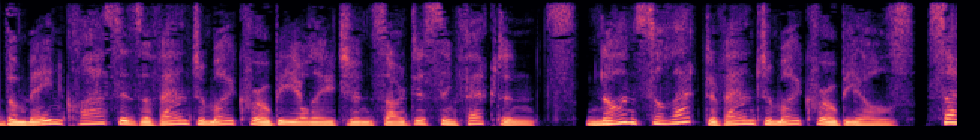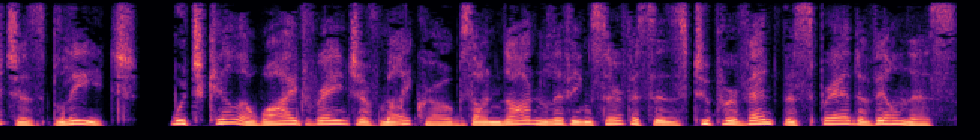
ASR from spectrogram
The main classes of antimicrobial agents are disinfectants, non-selective antimicrobials, such as bleach, which kill a wide range of microbes on non-living surfaces to prevent the spread of illness,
